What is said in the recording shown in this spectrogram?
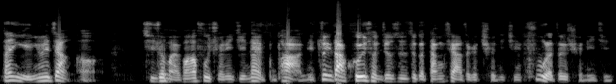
但也因为这样啊，期权买方要付权利金，那也不怕，你最大亏损就是这个当下这个权利金付了这个权利金，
